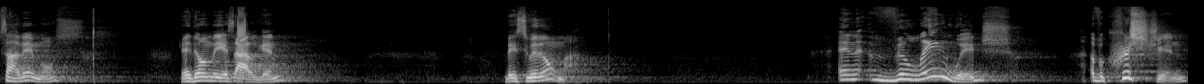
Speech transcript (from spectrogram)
Sabemos de dónde es alguien, de su idioma. And the language of a Christian,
